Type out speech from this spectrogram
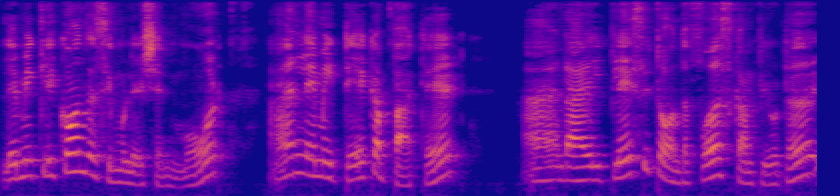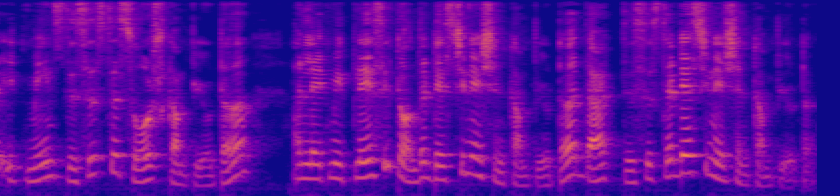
Let me click on the simulation mode and let me take a packet and I'll place it on the first computer. It means this is the source computer and let me place it on the destination computer that this is the destination computer.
